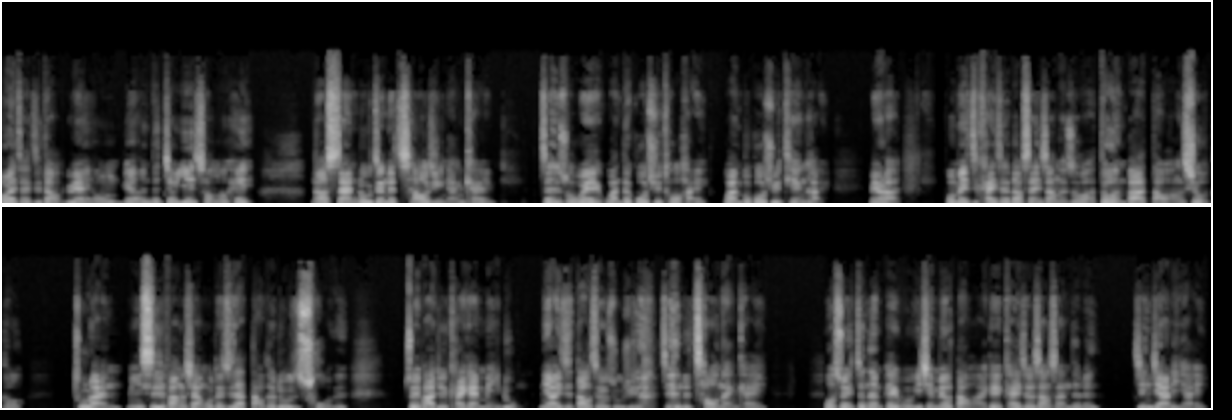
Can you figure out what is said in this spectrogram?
后来才知道，原来哦，原来那叫夜冲。OK。然后山路真的超级难开，正所谓弯得过去拓海，弯不过去填海。没有啦，我每次开车到山上的时候啊，都很怕导航秀逗，突然迷失方向，或者是他导的路是错的。最怕就是开开没路，你要一直倒车出去，真的超难开。哇，所以真的很佩服以前没有导航还可以开车上山的人，金价厉害。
